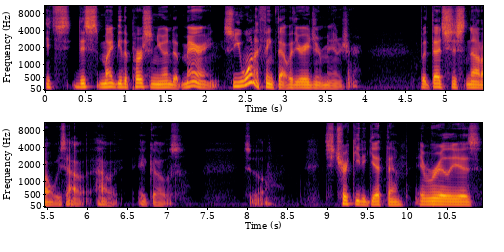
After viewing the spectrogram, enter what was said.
it's this might be the person you end up marrying. So you want to think that with your agent manager. but that's just not always how how it goes. So it's tricky to get them. It really is.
